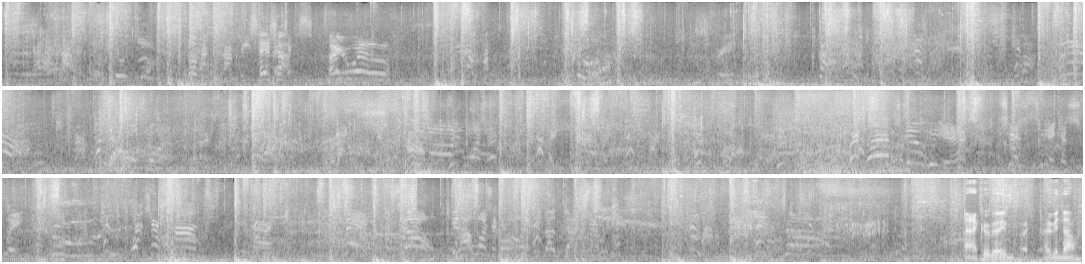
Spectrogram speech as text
Overcome these. I will. Well, still here. Just take a swing. What's your Ah, Kuga, you- have you been down?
